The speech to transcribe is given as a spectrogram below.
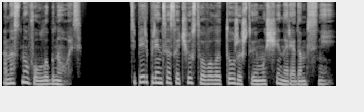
Она снова улыбнулась. Теперь принцесса чувствовала то же, что и мужчина рядом с ней.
